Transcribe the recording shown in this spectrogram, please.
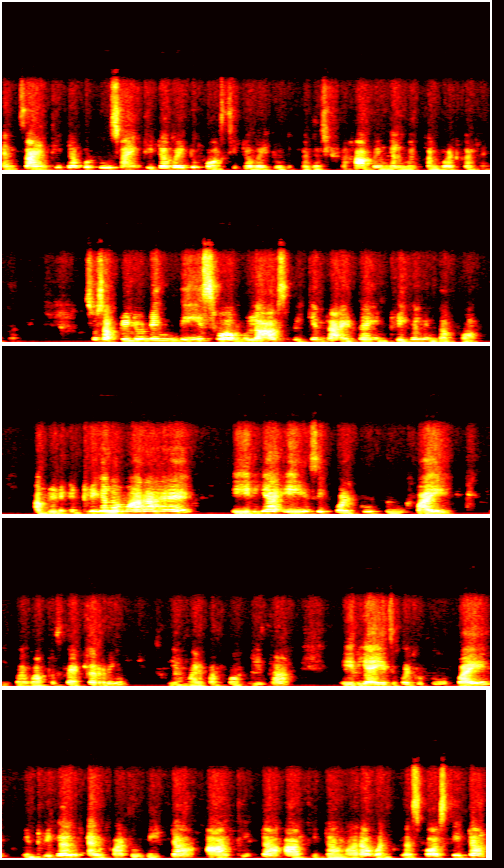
एंड साइन थीटा को two sine theta by two cos theta by two लिखा जा सकता है। हाफ़ एंगल में कन्वर्ट करने पर So substituting these formulas, we can write the integral in the form. अब इंट्रीगल हमारा है area a is equal to two pi एक बार वापस बैक कर रही हूँ। ये हमारे पास फॉर्म ये था। Area is equal to two pi integral alpha to beta r theta r theta हमारा one plus cos theta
